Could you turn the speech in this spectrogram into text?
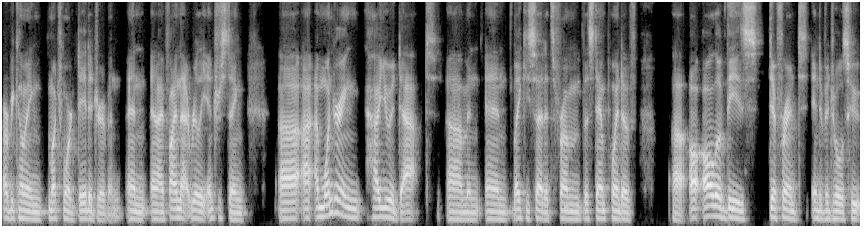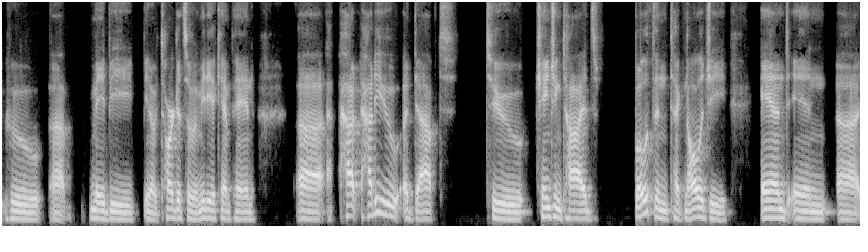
are becoming much more data driven, and and I find that really interesting. Uh, I, am wondering how you adapt, um, and and like you said, it's from the standpoint of uh, all, of these different individuals who who uh, may be you know targets of a media campaign. Uh, how how do you adapt to changing tides, both in technology and in uh,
